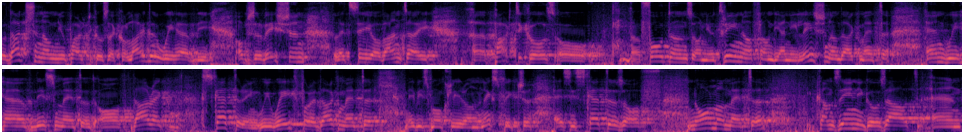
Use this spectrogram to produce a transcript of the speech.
production of new particles at collider. We have the observation, let's say, of anti-particles uh, or uh, photons or neutrino from the annihilation of dark matter. And we have this method of direct scattering. We wait for a dark matter, maybe it's more clear on the next picture, as it scatters off normal matter, it comes in, it goes out, and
